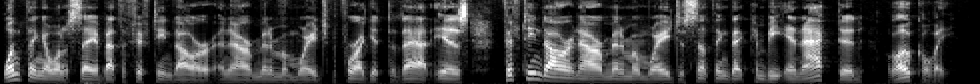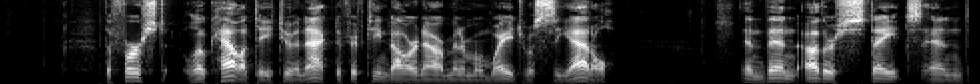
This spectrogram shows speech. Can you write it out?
one thing I want to say about the $15 an hour minimum wage before I get to that is $15 an hour minimum wage is something that can be enacted locally. The first locality to enact a $15 an hour minimum wage was Seattle and then other states and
